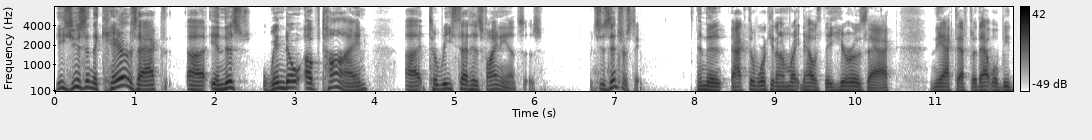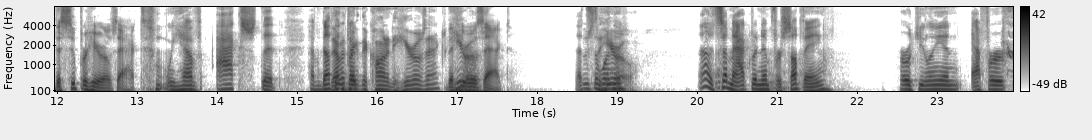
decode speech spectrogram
he's using the CARES Act uh, in this window of time uh, to reset his finances, which is interesting. And the act they're working on right now is the Heroes Act, and the act after that will be the Superheroes Act. We have acts that have is that nothing what but they're, they're calling it the Heroes Act? the Heroes, Act. That's Who's the, the, one. that- hero? Oh, it's some acronym for something. Herculean effort.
